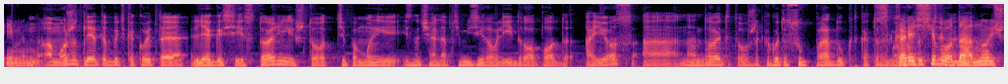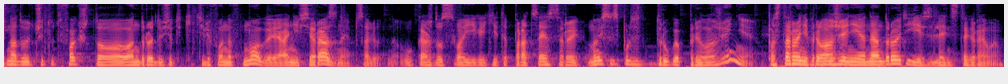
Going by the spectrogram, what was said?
Именно. А может ли это быть какой-то легаси истории, что вот типа мы изначально оптимизировали ядро под iOS, а на Android это уже какой-то субпродукт, который Скорее всего, да, но еще надо учить тот факт, что Android все-таки телефонов много, и они все разные абсолютно. У каждого свои какие-то процессоры. Но если использовать другое приложение, постороннее приложение на Android есть для Инстаграма.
